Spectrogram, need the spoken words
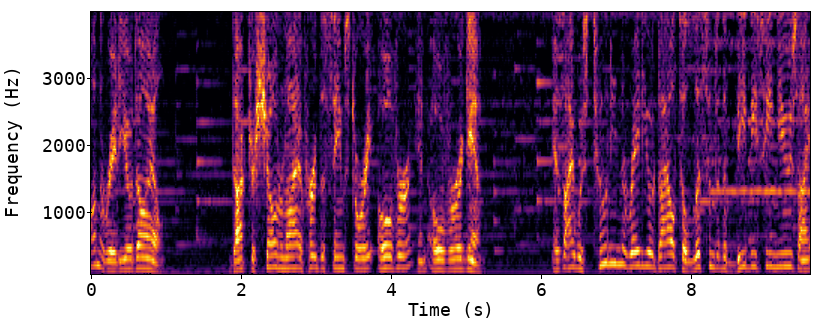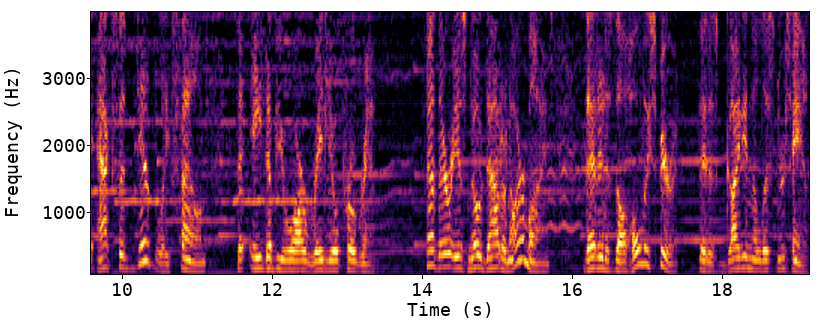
on the radio dial. Dr. Schoun and I have heard the same story over and over again. As I was tuning the radio dial to listen to the BBC News, I accidentally found the AWR radio program. Now, there is no doubt in our minds that it is the Holy Spirit that is guiding the listener's hand.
